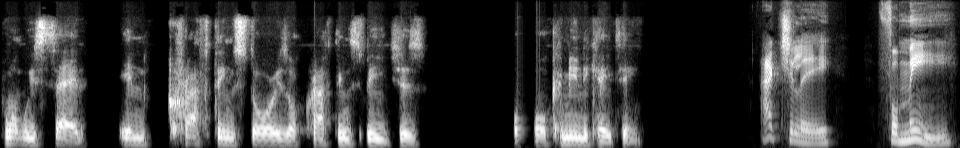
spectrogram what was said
from what we've said in crafting stories or crafting speeches or, or communicating? actually, for me,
